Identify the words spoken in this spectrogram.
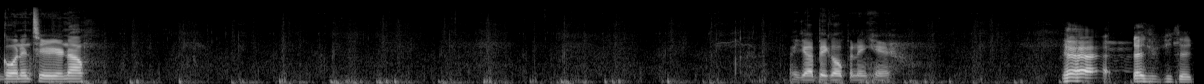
going interior now. You got a big opening here. Yeah, that's what you said.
